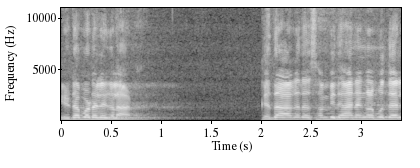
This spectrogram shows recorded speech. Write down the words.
ഇടപെടലുകളാണ്. ഗതാഗത സംവിധാനങ്ങൾ മുതൽ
